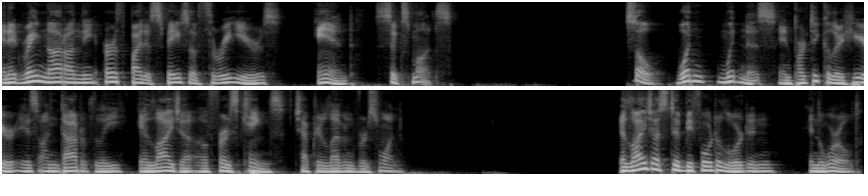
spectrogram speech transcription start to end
And it rained not on the earth by the space of three years and six months. So, one witness in particular here is undoubtedly Elijah of 1 Kings chapter 11 verse 1. Elijah stood before the Lord in, in the world.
